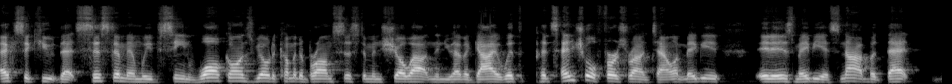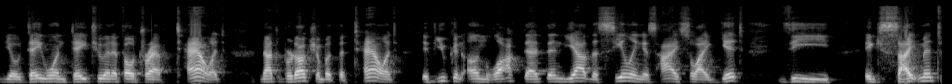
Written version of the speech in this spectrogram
execute that system. And we've seen walk ons be able to come into Brohm's system and show out. And then you have a guy with potential first round talent. Maybe it is, maybe it's not, but that, you know, day one, day two NFL draft talent, not the production, but the talent. If you can unlock that, then yeah, the ceiling is high. So I get the excitement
